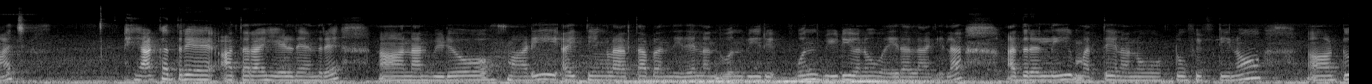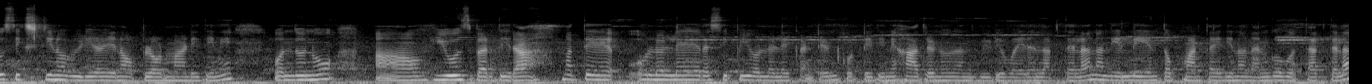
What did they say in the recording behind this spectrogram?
ಮಚ್ ಯಾಕಂದರೆ ಆ ಥರ ಹೇಳಿದೆ ಅಂದರೆ ನಾನು ವಿಡಿಯೋ ಮಾಡಿ ಐದು ತಿಂಗಳ ಅರ್ಥ ಬಂದಿದೆ. ನಂದು ಒಂದು ವೀರಿ, ಒಂದು ವೀಡಿಯೋನೂ ವೈರಲ್ ಆಗಿಲ್ಲ. ಅದರಲ್ಲಿ ಮತ್ತೆ ನಾನು ಟೂ ಫಿಫ್ಟಿನೋ ಟು ಸಿಕ್ಸ್ಟಿನೋ ವೀಡಿಯೋ ಏನೋ ಅಪ್ಲೋಡ್ ಮಾಡಿದ್ದೀನಿ. ಒಂದೂ ಯೂಸ್ ಬರ್ದಿರಾ? ಮತ್ತು ಒಳ್ಳೊಳ್ಳೆ ರೆಸಿಪಿ ಒಳ್ಳೊಳ್ಳೆ ಕಂಟೆಂಟ್ ಕೊಟ್ಟಿದ್ದೀನಿ. ಆದ್ರೂ ನನ್ನ ವೀಡಿಯೋ ವೈರಲ್ ಆಗ್ತಾಯಿಲ್ಲ ನಾನು ಎಲ್ಲಿ ಏನು ತಪ್ಪು ಮಾಡ್ತಾಯಿದ್ದೀನೋ ನನಗೂ ಗೊತ್ತಾಗ್ತಾಯಿಲ್ಲ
